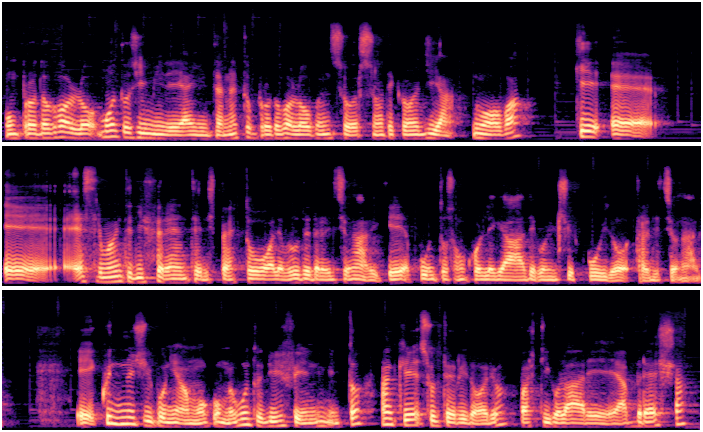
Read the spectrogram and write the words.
un protocollo molto simile a internet, un protocollo open source, una tecnologia nuova che eh, è estremamente differente rispetto alle valute tradizionali che appunto sono collegate con il circuito tradizionale. E quindi noi ci poniamo come punto di riferimento anche sul territorio, particolare a Brescia,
